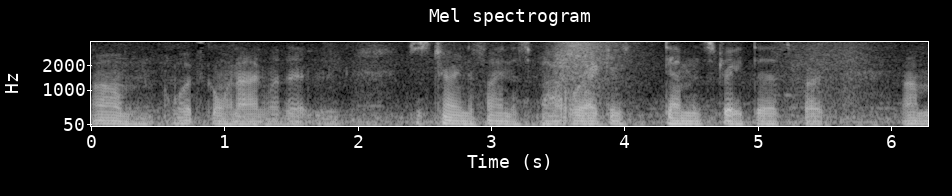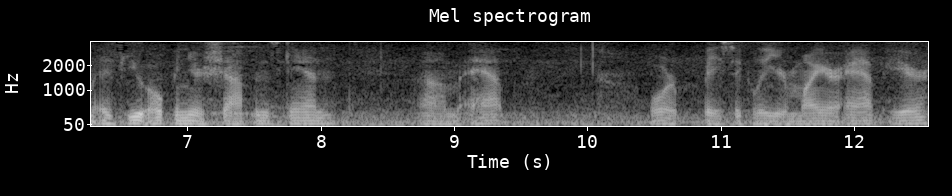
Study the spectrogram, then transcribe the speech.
um, what's going on with it and just trying to find a spot where I can demonstrate this but um, if you open your shop and scan um, app or basically your Meijer app here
